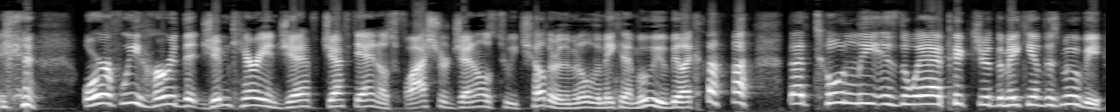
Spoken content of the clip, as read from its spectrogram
or if we heard that Jim Carrey and Jeff Jeff Daniels flashed their genitals to each other in the middle of the making of that movie, we'd be like, that totally is the way I pictured the making of this movie.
